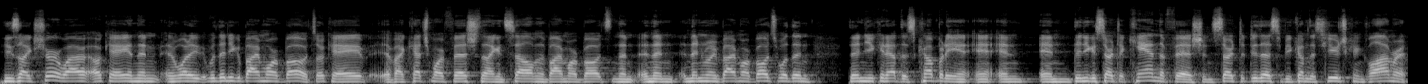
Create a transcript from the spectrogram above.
he's like sure why okay. And then and what well, then you could buy more boats. Okay if i catch more fish then i can sell them and buy more boats. And then and then and then when you buy more boats well then then you can have this company and, and and then you can start to can the fish and start to do this to become this huge conglomerate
